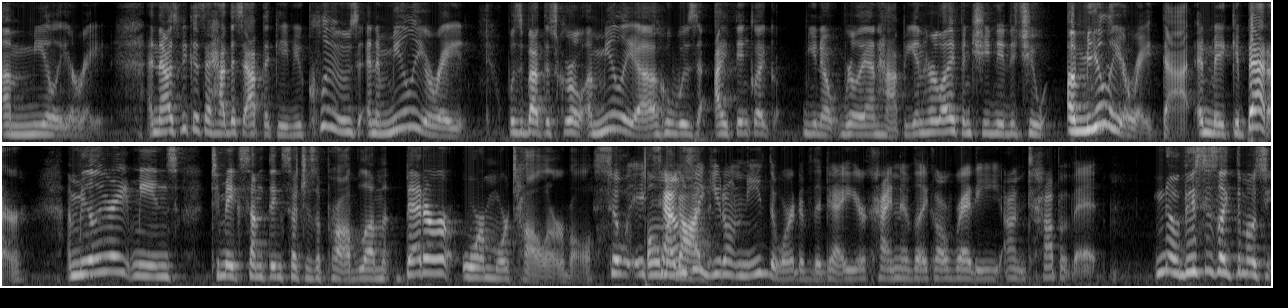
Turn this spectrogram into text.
ameliorate. And that was because I had this app that gave you clues, and ameliorate was about this girl, Amelia, who was, I think, like, you know, really unhappy in her life, and she needed to ameliorate that and make it better. Ameliorate means to make something such as a problem better or more tolerable. So it Oh sounds like you don't need the word of the day. You're kind of like already on top of it. No, this is like the most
